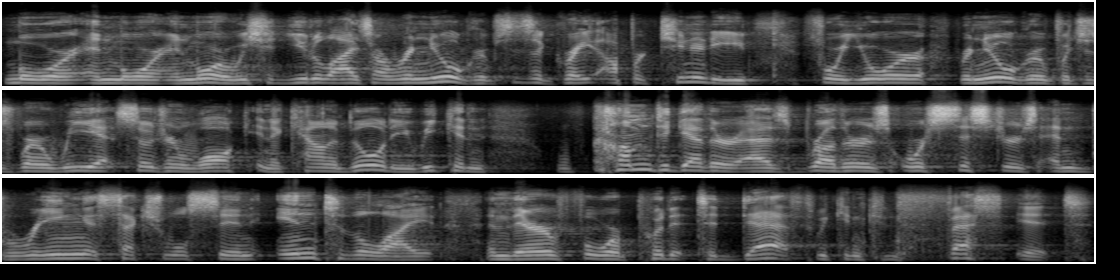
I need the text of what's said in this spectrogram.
more and more and more. We should utilize our renewal groups. This is a great opportunity for your renewal group, which is where we at Sojourn walk in accountability. We can come together as brothers or sisters and bring sexual sin into the light and therefore put it to death. We can confess it.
